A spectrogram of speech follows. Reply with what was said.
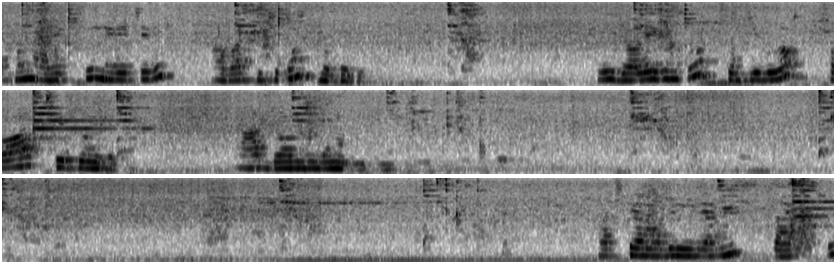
এখন আরেকটু নেড়ে চেড়ে আবার কিছুক্ষণ হতে দেব এই জলে কিন্তু সবজিগুলো সব সেদ্ধ হয়ে যাবে আর জল দেবো না কিন্তু। আজকে আমাদের নিরামিষ তাই একটু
